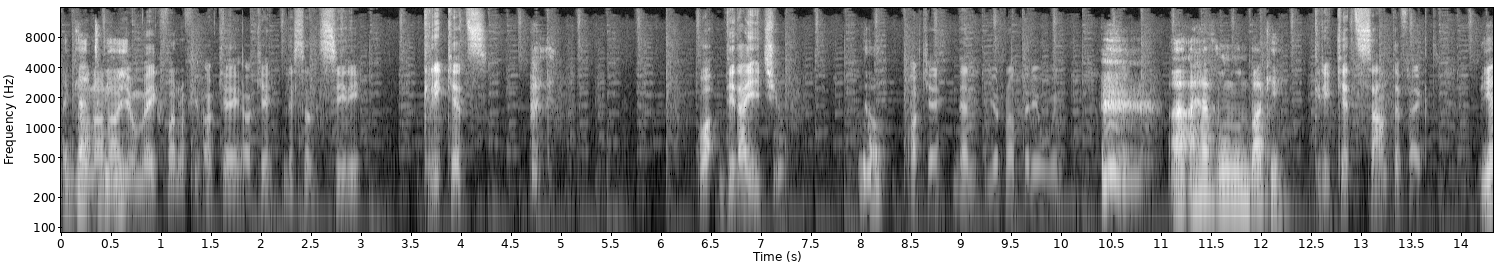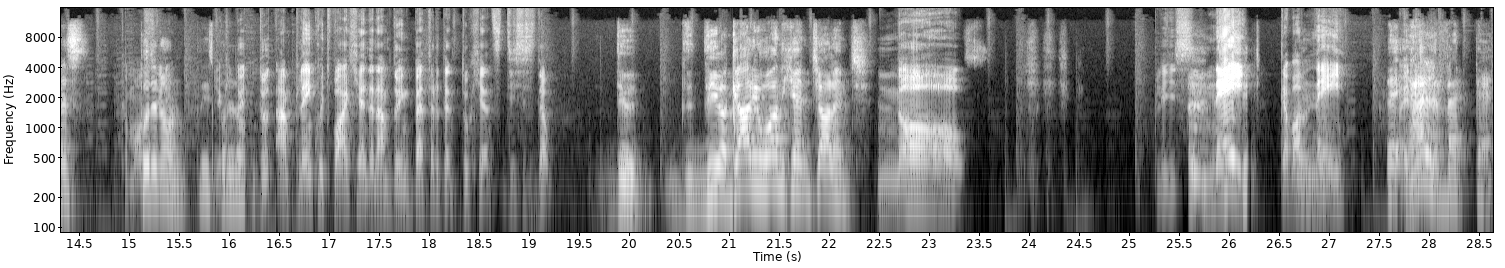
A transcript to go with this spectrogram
I got no, to be. no. You make fun of you. Okay, okay. Listen, Siri. Crickets. What? Did I eat you? No. Okay, then you're not the real win. Uh, I have Woon Baki. Cricket sound effect. Yes, Come on. put it on. Please You put it on. Dude, I'm playing with one hand and I'm doing better than two hands. This is dumb. Dude, the, the Agari one hand challenge. No! Please. Nay! Come on, nay! Helvete!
